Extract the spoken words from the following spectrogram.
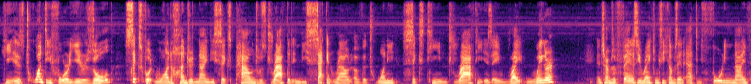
He is 24 years old, 6 foot 196 pounds, was drafted in the second round of the 2016 draft. He is a right winger. In terms of fantasy rankings, he comes in at the 49th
